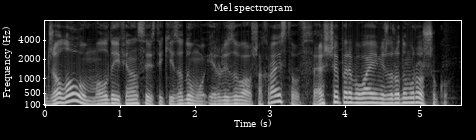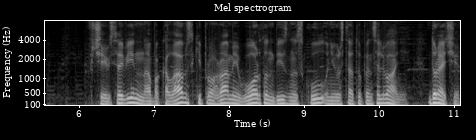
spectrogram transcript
Джо Лоу, молодий фінансист, який задумав і реалізував шахрайство, все ще перебуває в міжнародному розшуку. Вчився він на бакалаврській програмі Wharton Business School Університету Пенсильванії. До речі,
